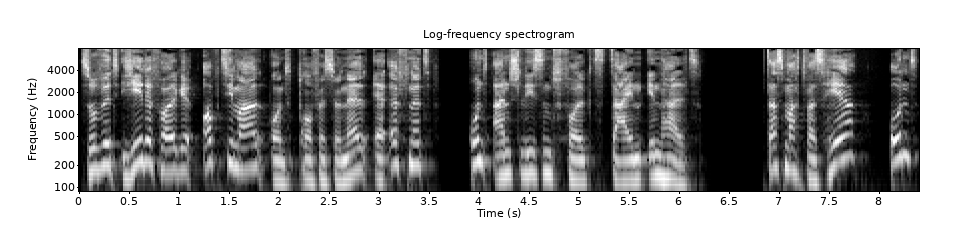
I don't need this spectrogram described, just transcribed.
So wird jede Folge optimal und professionell eröffnet und anschließend folgt dein Inhalt. Das macht was her und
